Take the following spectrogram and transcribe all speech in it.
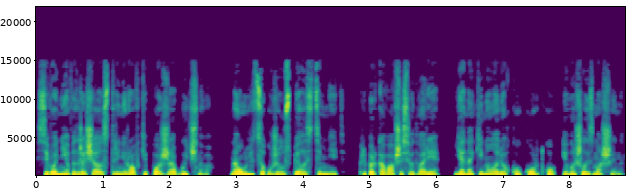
Сегодня я возвращалась с тренировки позже обычного. На улице уже успело стемнеть. Припарковавшись во дворе, я накинула легкую куртку и вышла из машины.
